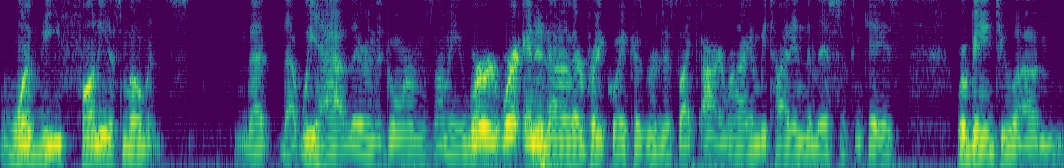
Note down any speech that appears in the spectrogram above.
one of the funniest moments that that we have there in the dorms. I mean, we're we're in and out of there pretty quick because we're just like, all right, we're not gonna be tied into this just in case we're being too loud and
